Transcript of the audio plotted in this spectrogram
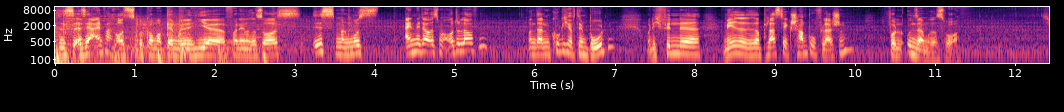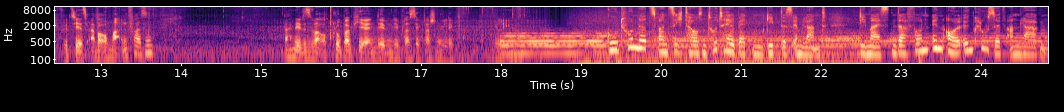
Es ist sehr einfach rauszubekommen, ob der Müll hier von den Ressorts ist. Man muss einen Meter aus dem Auto laufen und dann gucke ich auf den Boden und ich finde mehrere Plastik-Shampoo-Flaschen von unserem Ressort. Ich würde sie jetzt einfach auch mal anfassen. Ach nee, das war auch Klopapier, in dem die Plastikflaschen gelegt, gelegen waren. Gut 120.000 Hotelbetten gibt es im Land, die meisten davon in All-Inclusive-Anlagen.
